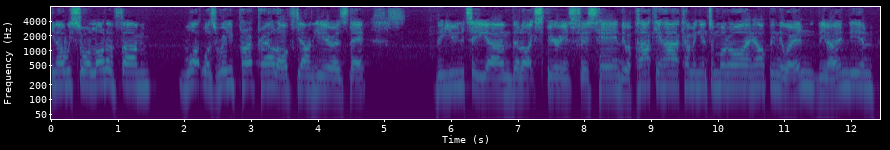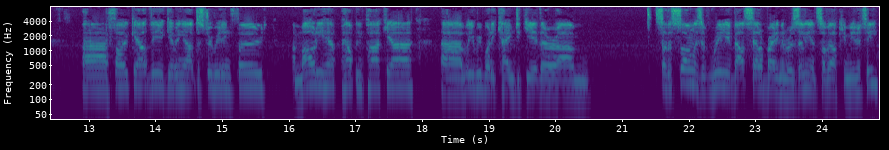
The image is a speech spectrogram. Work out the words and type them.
you know, we saw a lot of um, what was really pr- proud of down here is that the unity um, that I experienced firsthand. There were Pākehā coming into Marae helping. There were, in, you know, Indian uh, folk out there giving out, distributing food. A Maori help, helping Pākehā. Uh, everybody came together. Um, so the song is really about celebrating the resilience of our community,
